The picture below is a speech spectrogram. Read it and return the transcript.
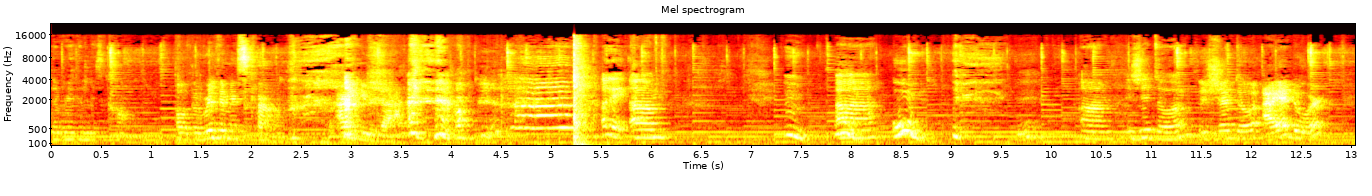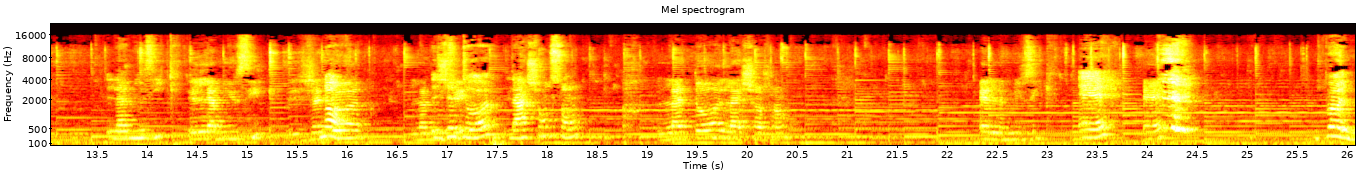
The rhythm is calm. Oh, the rhythm is calm. I knew that. okay. Um. Mm, uh, Ooh, um, j'adore j'adore, I adore la musique. la musique. J'adore la musique. J'adore la chanson J'adore la chanson. Et la musique est est bonne.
